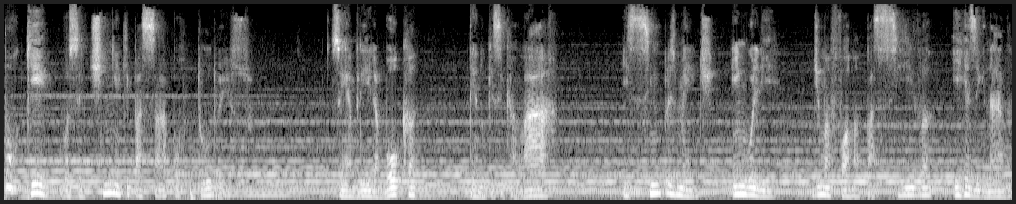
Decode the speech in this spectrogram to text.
por que você tinha que passar por tudo isso, sem abrir a boca, tendo que se calar e simplesmente engolir de uma forma passiva e resignada.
